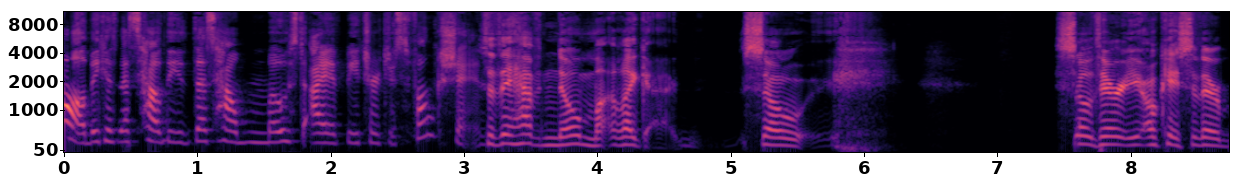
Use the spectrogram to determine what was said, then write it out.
Paul because that's how these that's how most IFB churches function. So they have no mo- like so so they're okay so they're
